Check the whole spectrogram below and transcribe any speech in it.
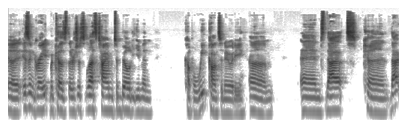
uh, isn't great because there's just less time to build even a couple week continuity, um, and that can that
